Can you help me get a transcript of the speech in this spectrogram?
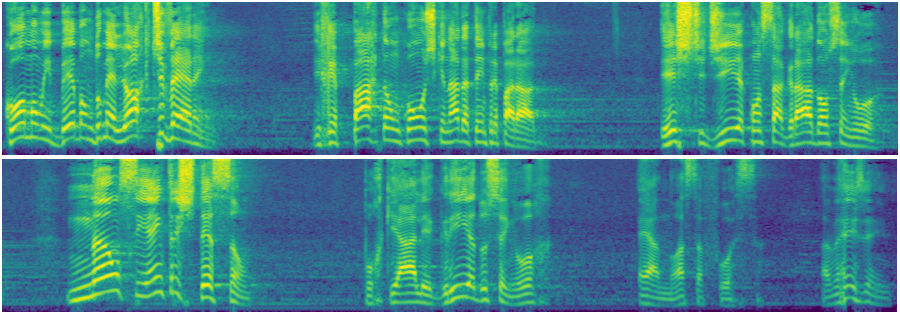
comam e bebam do melhor que tiverem, e repartam com os que nada têm preparado. Este dia é consagrado ao Senhor não se entristeçam, porque a alegria do Senhor é a nossa força. Amém, gente?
